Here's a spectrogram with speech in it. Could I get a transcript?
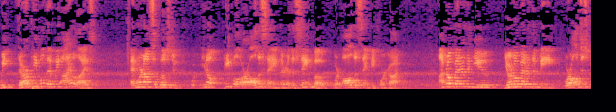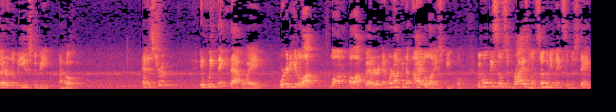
We, there are people that we idolize, and we're not supposed to. You know, people are all the same. They're in the same boat. We're all the same before God. I'm no better than you. You're no better than me. We're all just better than we used to be, I hope. And it's true. If we think that way, we're going to get a lot long, a lot better, and we're not going to idolize people. We won't be so surprised when somebody makes a mistake.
